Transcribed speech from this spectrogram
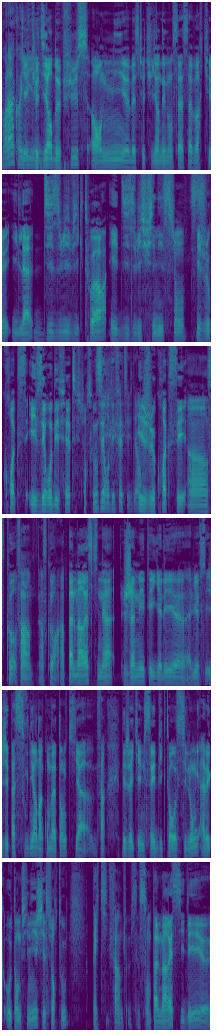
voilà quoi. Que, il- que dire de plus, hormis euh, bah, ce que tu viens d'énoncer, à savoir qu'il a 18 victoires et 18 finitions, et je crois que c'est, et zéro défaite surtout. Zéro défaite évidemment. Et je crois que c'est un score, enfin un score, un palmarès qui n'a jamais été égalé euh, à l'UFC. J'ai pas souvenir d'un combattant qui a, enfin déjà qui a une série de victoires aussi longue avec autant de finishes et surtout, enfin son palmarès il est euh,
